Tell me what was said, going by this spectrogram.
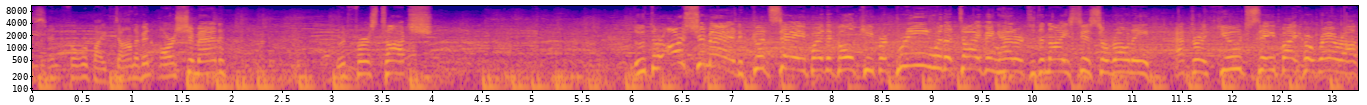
Sent forward by Donovan Archimede. Good first touch. Luther Archimede, good save by the goalkeeper. Green with a diving header to deny Cicerone after a huge save by Herrera.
